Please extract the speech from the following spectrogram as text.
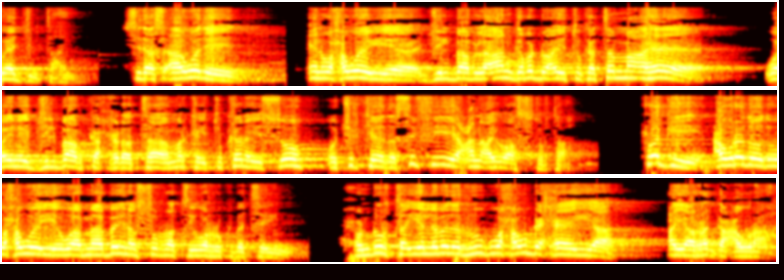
waajib tahay. Sidaas aawadeed in waxa weeye jilbaab la'aan gabadhu ay tukato ma ahee waa inay jilbaabka xidhataa markay tukanayso oo jidhkeeda si fiican ay u asturtaa raggii cawradoodu waxa weeye waa maa bayna asurati waalrukbatayn xundhurta iyo labada ruug waxa u dhaxeeya ayaa ragga cawra ah.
